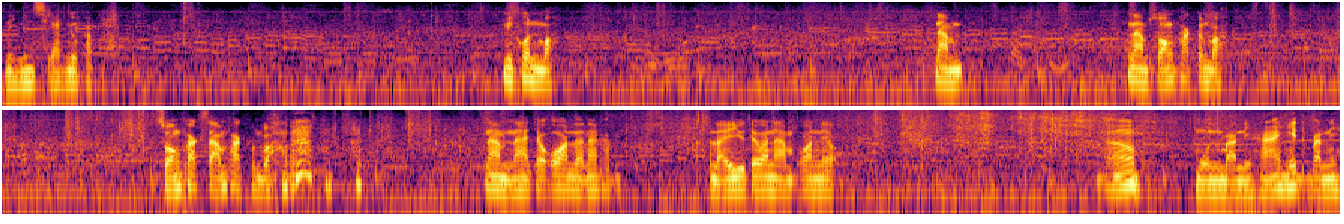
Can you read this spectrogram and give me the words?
ได้ยินเสียงอยู่ครับ มีคนบ่น้ำน้ำสองผักกันบ่สองผักสามผักคนบ่น้ำน่าจะอ่อนแล้วนะครับ ไหลอยู่แต่ว่าน้ำอ่อนแล้วเอาหมุนบานนี้หาเห็ดบานนี้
